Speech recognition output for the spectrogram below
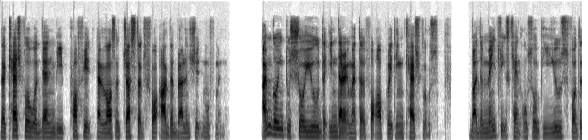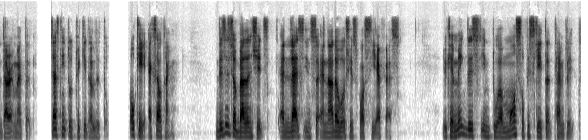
the cash flow will then be profit and loss adjusted for other balance sheet movement. I'm going to show you the indirect method for operating cash flows, but the matrix can also be used for the direct method. Just need to tweak it a little. Okay, Excel time. This is your balance sheet and let's insert another worksheet for CFS. You can make this into a more sophisticated template.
